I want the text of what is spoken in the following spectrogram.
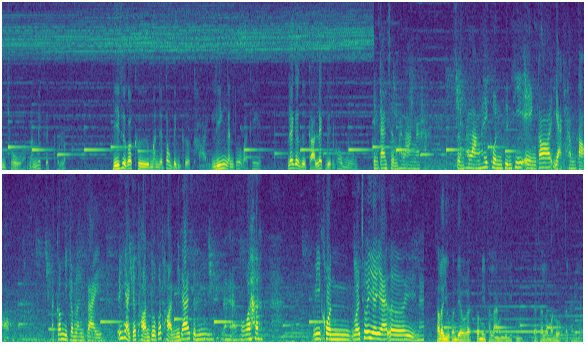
นโชว์อะมันไม่เกิดผลหรอก ดีที่สุดก็คือมันจะต้องเป็นเครือข่ายลิงก์กันทั่วประเทศ และก็คือการแลกเปลี่ยนข้อมูล เป็นการเสริมพลังนะคะเสริมพลังให้คนพื้นที่เองก็อยากทำต่อ แล้วก็มีกำลังใจเอ้ยอยากจะถอนตัวก็ถอนไม่ได้ซะนี่นะคะเพราะว่ามีคนมาช่วยเยอะแยะเลยนะถ้าเราอยู่คนเดียวก็ก็มีพลังอยู่นิดนึงแต่ถ้าเรามารวมกันแล้วเนี่ย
